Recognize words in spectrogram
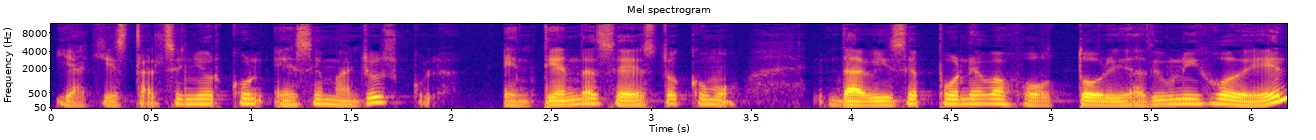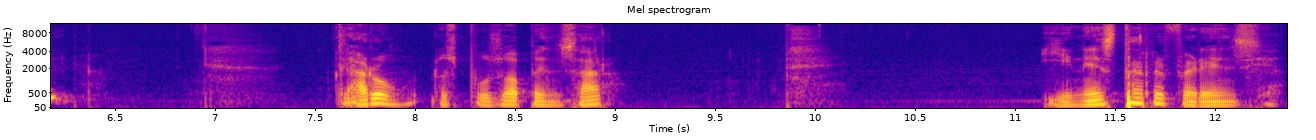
Y aquí está el Señor con S mayúscula. Entiéndase esto como David se pone bajo autoridad de un hijo de él. Claro, los puso a pensar. Y en esta referencia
